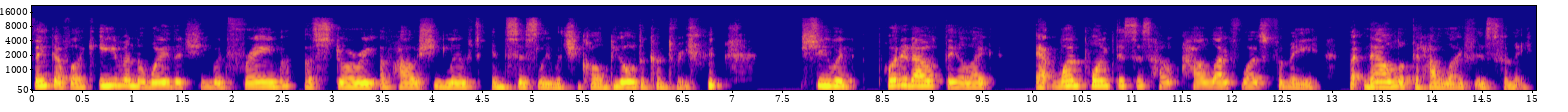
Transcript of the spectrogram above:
think of like even the way that she would frame a story of how she lived in Sicily, which she called the older country, she would put it out there like, at one point, this is how, how life was for me, but now look at how life is for me.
